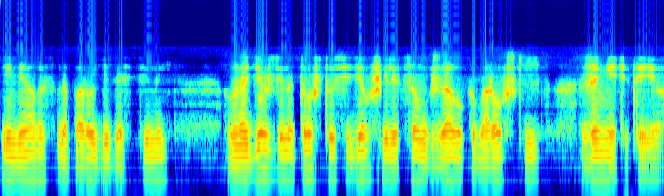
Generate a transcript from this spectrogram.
и мялась на пороге гостиной, в надежде на то, что сидевший лицом к залу Комаровский заметит ее.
